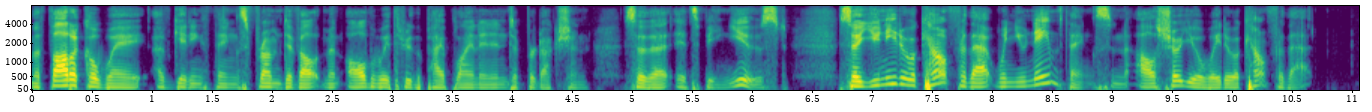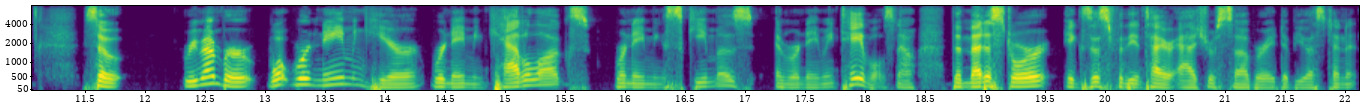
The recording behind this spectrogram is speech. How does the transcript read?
methodical way of getting things from development all the way through the pipeline and into production so that it's being used. So you need to account for that when you name things and I'll show you a way to account for that. So remember what we're naming here, we're naming catalogs, we're naming schemas, and we're naming tables. Now, the Metastore exists for the entire Azure sub or AWS tenant.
